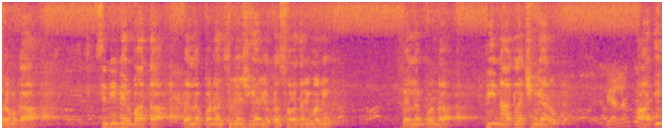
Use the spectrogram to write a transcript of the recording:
ప్రముఖ సినీ నిర్మాత బెల్లంకొండ సురేష్ గారి యొక్క సోదరిమణి బెల్లంకొండ పి నాగలక్ష్మి గారు ఆది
